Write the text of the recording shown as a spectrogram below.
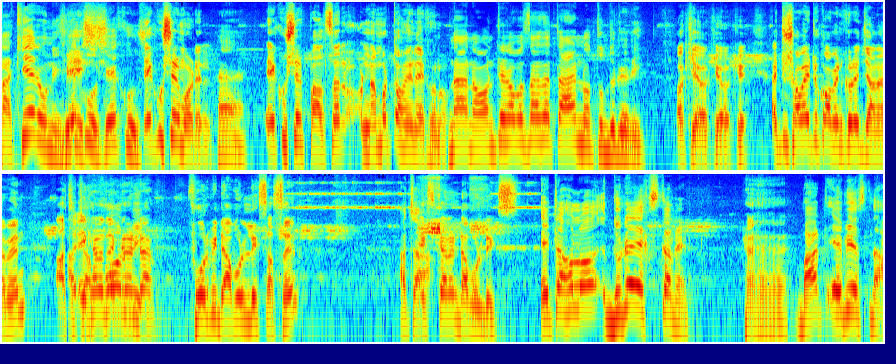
না কি এর উনিশ? একুশ একুশ। একুশের মডেল হ্যাঁ। একুশের পালসার নাম্বার তো হয় না এখনও। না না অনটের অবস্থা আছে টায়ার নতুন দুটোরই। ওকে ওকে ওকে একটু সবাই একটু কমেন্ট করে জানাবেন। আচ্ছা আচ্ছা, এখানে দেখেন একটা ফোর বি ডাবল ডিক্স আছে। আচ্ছা। এক্স কারেন্ট ডাবল ডিক্স এটা হলো দুটোই এক্স কানেক্ট হ্যাঁ হ্যাঁ হ্যাঁ। বাট এবিএস না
